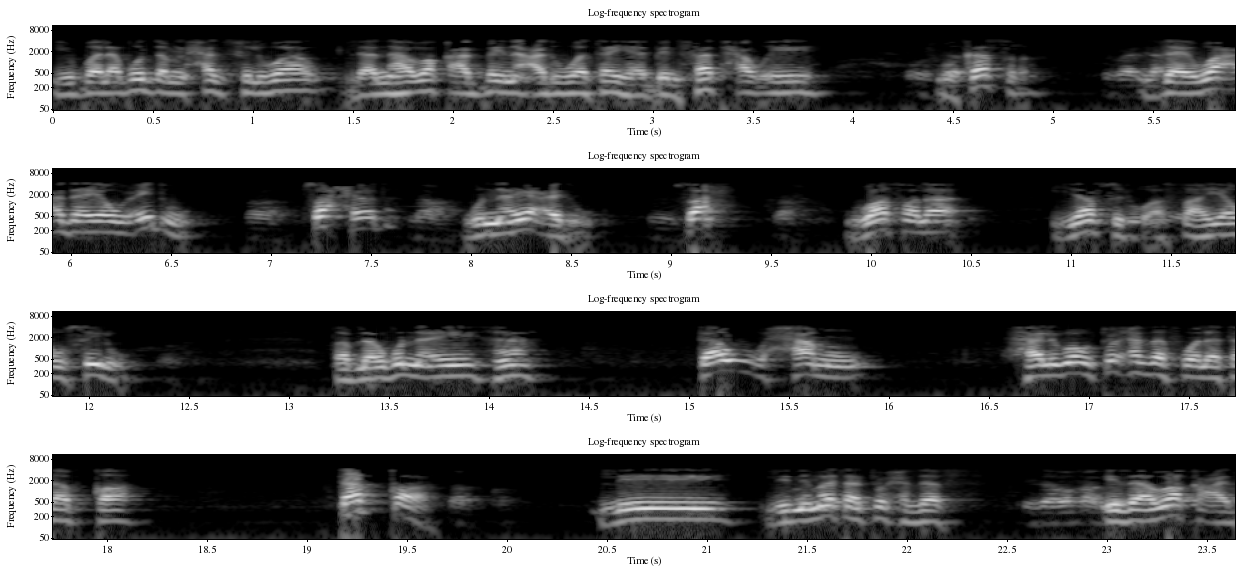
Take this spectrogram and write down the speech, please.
يبقى لابد من حذف الواو لأنها وقعت بين عدوتيها بين فتحة وإيه؟ وكسرة. زي وعد يوعد. صح؟ نعم. وإنها يعد. صح؟ وصل يصل أصلها يوصل. طب لو قلنا إيه؟ ها؟ توحم هل الواو تحذف ولا تبقى؟ تبقى. ليه؟ لأن متى تحذف؟ إذا وقعت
